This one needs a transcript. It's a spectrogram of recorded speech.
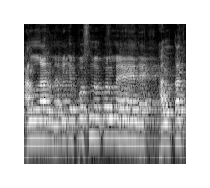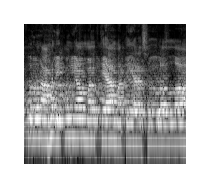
আল্লাহর নবীকে প্রশ্ন করলেন হালতাজ করুন আহলি কুমিয়া কুমিয়ামাল কেয়ামাতি রাসূলুল্লাহ?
